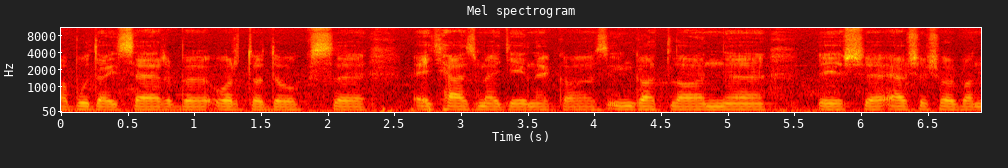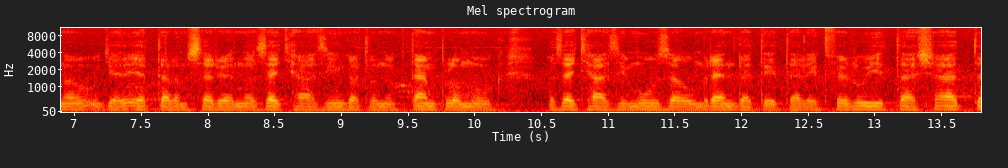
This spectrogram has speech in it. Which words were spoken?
a budai szerb ortodox egyházmegyének az ingatlan és elsősorban ugye értelemszerűen az egyházi ingatlanok, templomok, az egyházi múzeum rendbetételét, felújítását.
